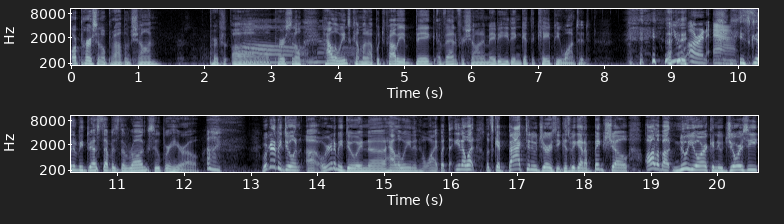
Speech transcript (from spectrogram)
or personal problems, Sean? Pers- oh, personal. Halloween's coming up, which is probably a big event for Sean, and maybe he didn't get the cape he wanted. You are an ass. He's going to be dressed up as the wrong superhero. We're going to be doing uh, we're going to be doing uh, Halloween in Hawaii, but th- you know what? Let's get back to New Jersey because we got a big show all about New York and New Jersey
